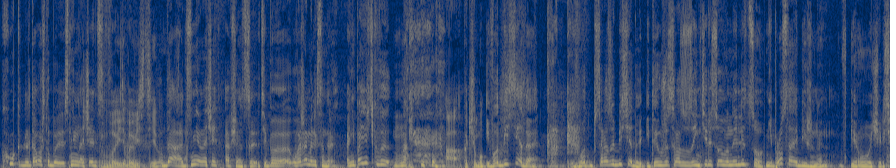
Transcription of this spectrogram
хук для того, чтобы с ним начать Вы, вывести его. да, с ним начать общаться. Типа, уважаемый Александр, а не пойдете-ка вы на... А, почему? И вот беседа. И вот сразу беседа. И ты уже сразу заинтересованное лицо. Не просто обиженный, в первую очередь.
